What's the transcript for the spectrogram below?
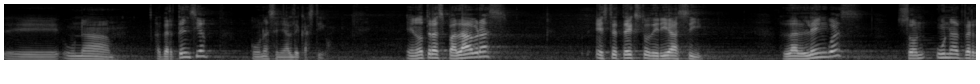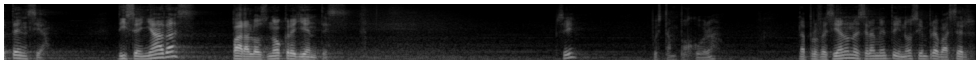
eh, una advertencia o una señal de castigo. En otras palabras, este texto diría así, las lenguas son una advertencia diseñadas para los no creyentes. ¿Sí? Pues tampoco, ¿verdad? La profecía no necesariamente y no siempre va a ser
